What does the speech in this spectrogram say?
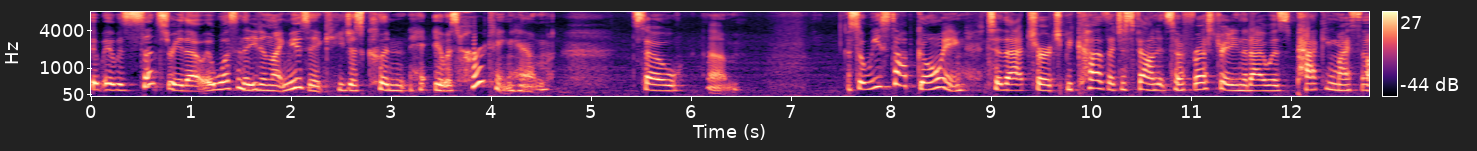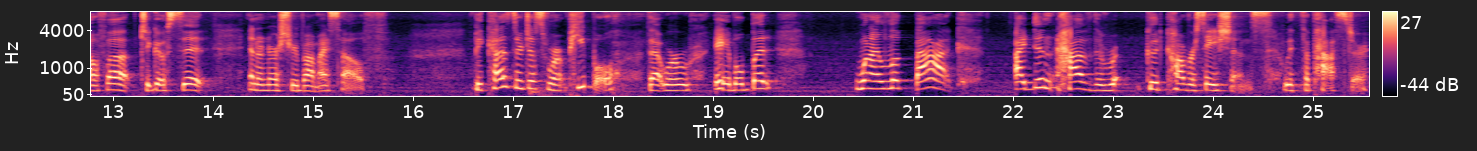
it, it was sensory, though. It wasn't that he didn't like music, he just couldn't, it was hurting him. So, um, so we stopped going to that church because I just found it so frustrating that I was packing myself up to go sit in a nursery by myself. Because there just weren't people that were able. But when I look back, I didn't have the good conversations with the pastor.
